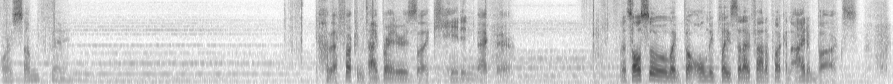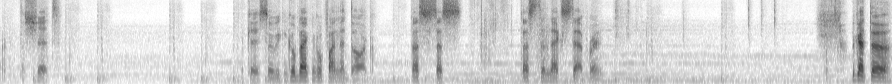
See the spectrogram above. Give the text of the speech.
Or something. that fucking typewriter is, like, hidden back there. That's also, like, the only place that I found a fucking item box. What the shit? Okay, so we can go back and go find that dog. That's that's that's the next step, right? We got the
